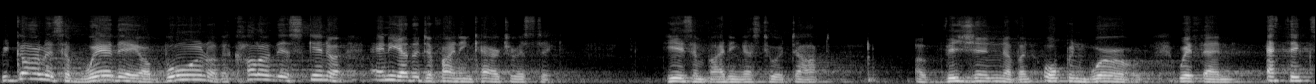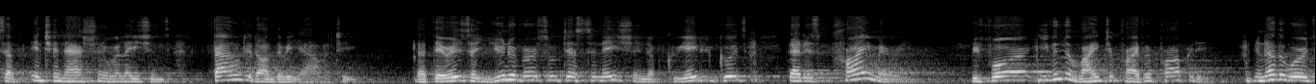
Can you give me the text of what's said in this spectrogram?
regardless of where they are born or the color of their skin or any other defining characteristic. He is inviting us to adopt a vision of an open world with an ethics of international relations founded on the reality that there is a universal destination of created goods that is primary before even the right to private property. In other words,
